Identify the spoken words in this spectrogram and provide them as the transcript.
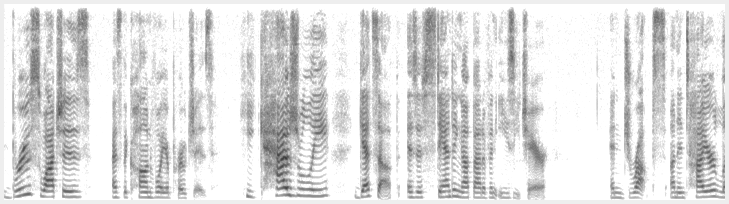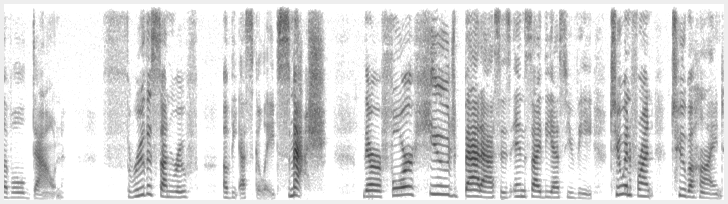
Bruce watches as the convoy approaches. He casually gets up as if standing up out of an easy chair and drops an entire level down through the sunroof of the Escalade. Smash! There are four huge badasses inside the SUV, two in front, two behind.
